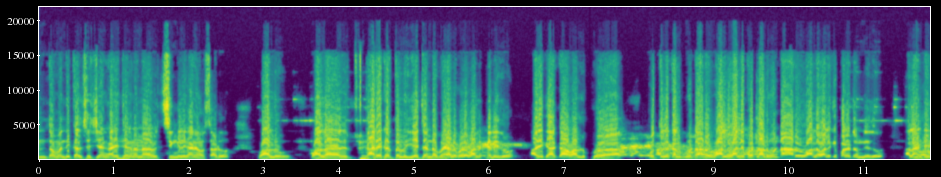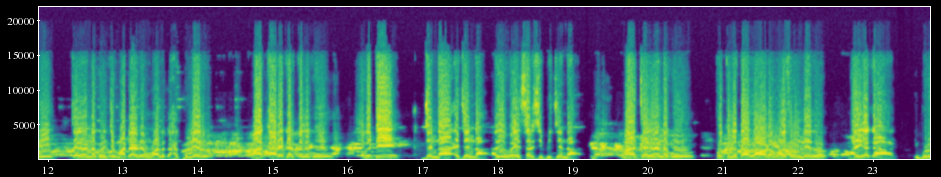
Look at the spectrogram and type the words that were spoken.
ఎంత మంది కలిసి వచ్చాం కానీ జగనన్న సింగిల్ గానే వస్తాడు. వాళ్ళు వాళ్ళ కార్యకర్తలు ఏ జెండా పోయాలో కూడా వాళ్ళకి తెలియదు అది కాక వాళ్ళు పొత్తులు కలుపుకుంటారు. వాళ్ళు వాళ్ళే కొట్లాడుకుంటారు. వాళ్ళ వాళ్ళకి పడటం లేదు. అలాంటిది జగనన్న గురించి మాట్లాడడం వాళ్ళకి హక్కు లేదు. మా కార్యకర్తలకు ఒకటే జెండా ఎజెండా. అది వైఎస్ఆర్సీపీ జెండా. మా జగనన్నకు పొత్తులతో రావడం అవసరం లేదు. అది కాక ఇప్పుడు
